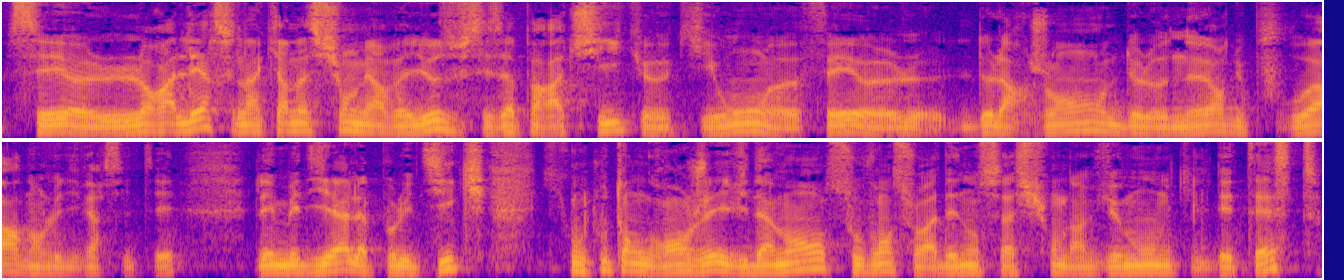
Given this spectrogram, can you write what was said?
C'est, euh, c'est l'incarnation merveilleuse de ces apparatchiks euh, qui ont euh, fait euh, de l'argent, de l'honneur, du pouvoir dans l'université. Les médias, la politique, qui ont tout engrangé, évidemment, souvent sur la dénonciation d'un vieux monde qu'ils détestent,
